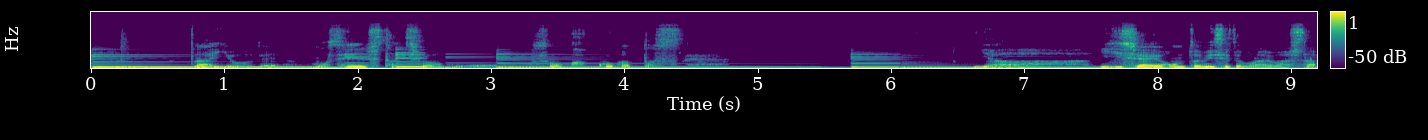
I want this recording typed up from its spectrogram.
うん、内容で、もう選手たちはもうすごくかっこよかったっすね。いやー、いい試合を本当に見せてもらいました。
